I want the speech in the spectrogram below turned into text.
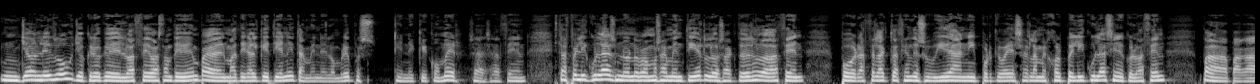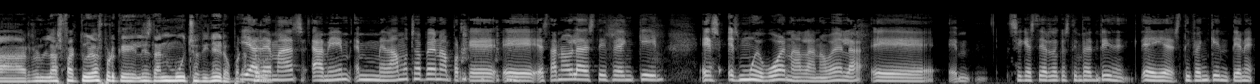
John Lithgow yo creo que lo hace bastante bien para el material que tiene y también el hombre pues tiene que comer. O sea, se hacen estas películas, no nos vamos a mentir, los actores no lo hacen por hacer la actuación de su vida ni porque vaya a ser la mejor película, sino que lo hacen para pagar las facturas porque les dan mucho dinero. Por Y hacerlo. además, a mí me da mucha pena porque eh, esta novela de Stephen King es, es muy buena, la novela. Eh, em, sí que es cierto que Stephen King, eh, Stephen King tiene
